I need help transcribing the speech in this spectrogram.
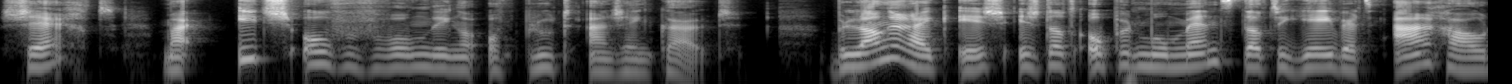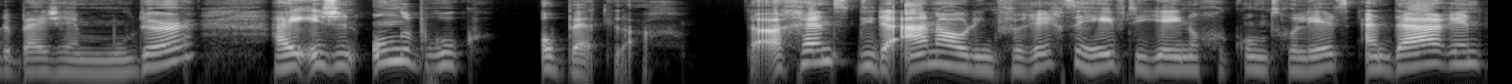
zegt maar iets over verwondingen of bloed aan zijn kuit. Belangrijk is, is dat op het moment dat de J werd aangehouden bij zijn moeder, hij in zijn onderbroek op bed lag. De agent die de aanhouding verrichtte, heeft de J nog gecontroleerd en daarin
